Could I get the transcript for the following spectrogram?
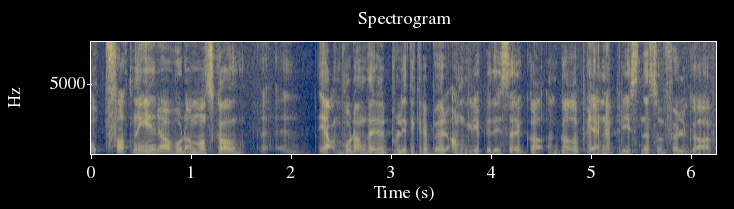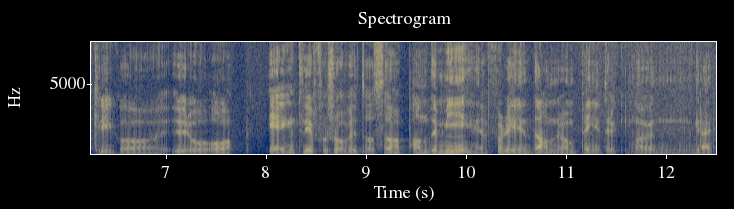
oppfatninger av hvordan man skal ja, hvordan dere politikere bør angripe disse galopperende prisene som følge av krig og uro, og egentlig for så vidt også pandemi, fordi det handler om pengetrykking og greier.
